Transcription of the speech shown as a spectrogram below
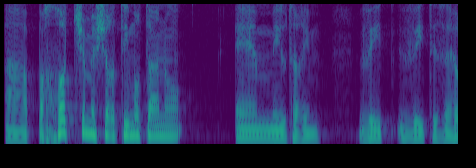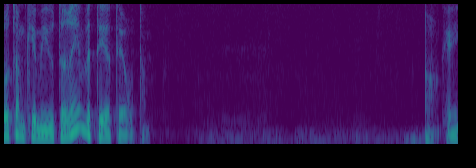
הפחות שמשרתים אותנו, הם מיותרים. והיא, והיא תזהה אותם כמיותרים ותייתר אותם. אוקיי.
